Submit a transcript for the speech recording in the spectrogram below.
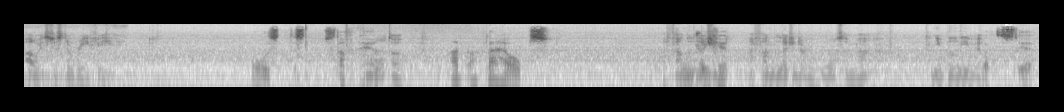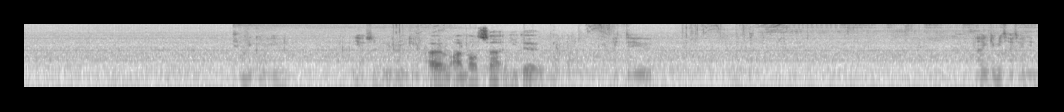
Oh, it's just a reefy. All this, this stuff in here. Water. That, that helps. I found Wanna the drink legend. it? I found the legendary water, Matt. Can you believe it? That's it. Already got you. Yes, I'm gonna drink it. Um, I'm not certain you do. I do. And give me titanium.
